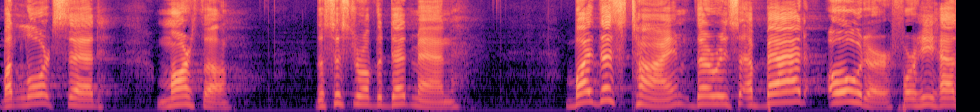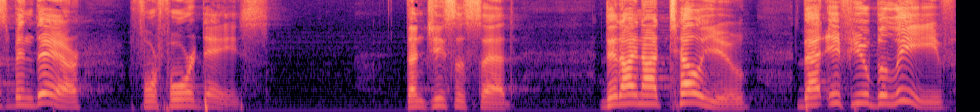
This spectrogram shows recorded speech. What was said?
But Lord said, Martha, the sister of the dead man, by this time there is a bad odor, for he has been there for four days. Then Jesus said, Did I not tell you that if you believe,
